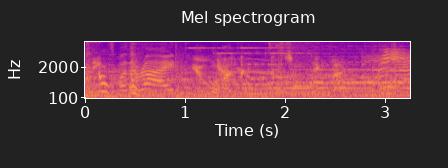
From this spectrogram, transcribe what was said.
Thanks for the ride. Welcome. Something.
